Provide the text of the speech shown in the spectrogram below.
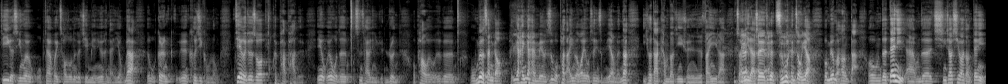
第一个是因为我不太会操作那个界面，因为很难用，没有，我个人有点科技恐龙。第二个就是说会怕怕的，因为因为我的身材有点圆润，我怕我我这个我。我没有三高，应该应该还没有，只是我怕打疫苗，万一我身体怎么样了，那以后大家看不到经济学人的翻译啦、转译啦，所以这个职务很重要，我没有马上打。我们的 Danny，哎，我们的行销计划长 Danny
